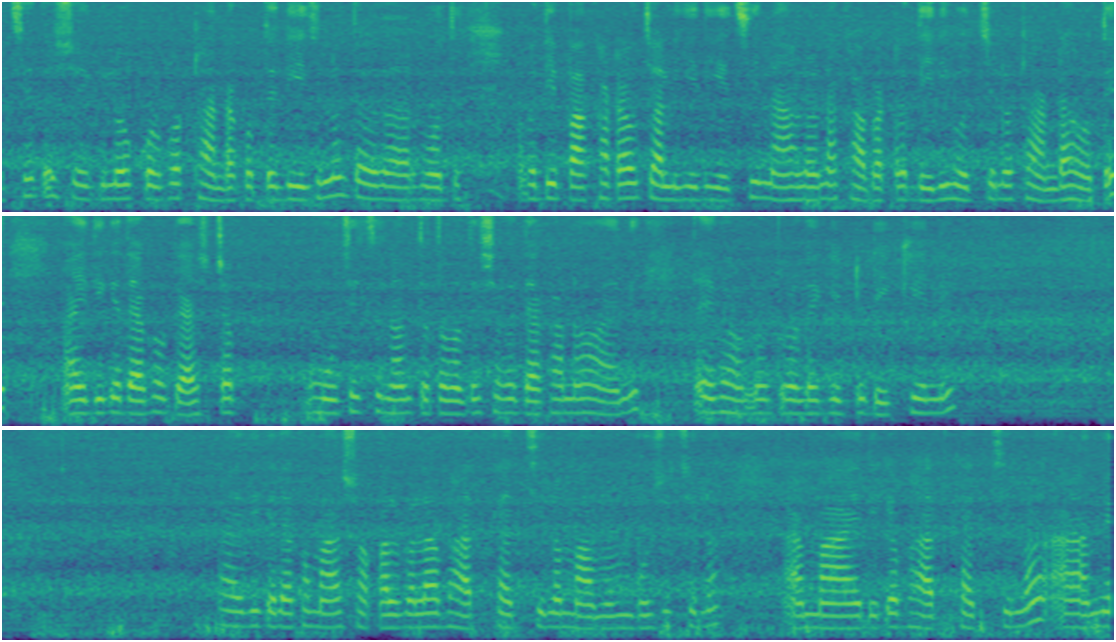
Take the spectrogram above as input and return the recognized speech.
আছে, তো সেগুলো করব। ঠান্ডা করতে দিয়েছিলাম, তো তার মধ্যে আবার দিয়ে পাখাটাও চালিয়ে দিয়েছি, না হলে না খাবারটা দেরি হচ্ছিল ঠান্ডা হতে। আর দেখো গ্যাসটা মুছেছিলাম, তো তোমাদের সাথে দেখানো হয়নি, তাই ভাবলাম তোমাদেরকে একটু দেখিয়ে নিই। আর এদিকে দেখো মা সকালবেলা ভাত খাচ্ছিল, মামাম বসেছিল আর মা এদিকে ভাত খাচ্ছিল আর আমি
